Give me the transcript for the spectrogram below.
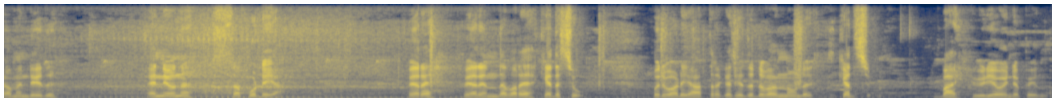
കമന്റ് ചെയ്ത് എന്നെ ഒന്ന് സപ്പോർട്ട് ചെയ്യാം. വേറെ വേറെ എന്താ പറയുക കിതച്ചു. ഒരുപാട് യാത്രയൊക്കെ ചെയ്തിട്ട് വന്നുകൊണ്ട് കിതച്ചു. ബൈ വീഡിയോ വൈൻഡപ്പ് ചെയ്യുന്നു.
